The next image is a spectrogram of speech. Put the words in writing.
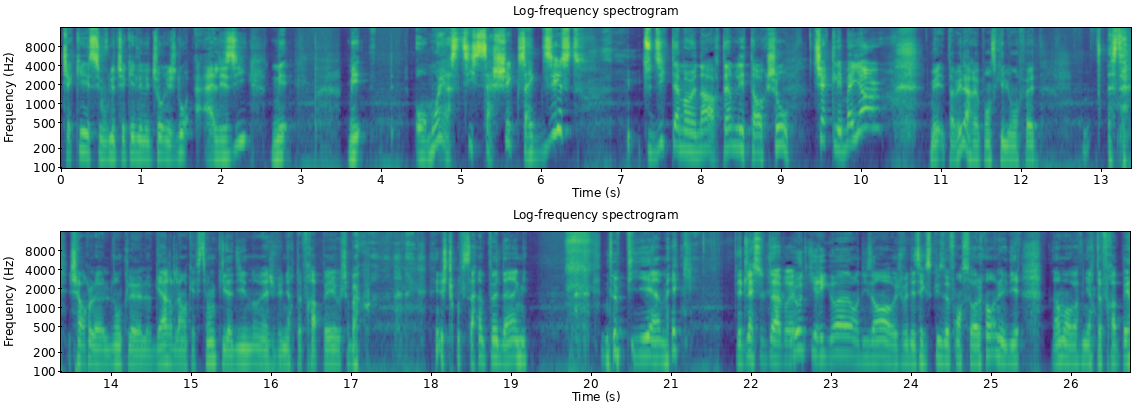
checkez, si vous voulez checker les shows originaux, allez-y. Mais, mais au moins, Asti, sachez que ça existe. tu dis que t'aimes un art, t'aimes les talk shows. Check les meilleurs. Mais t'as vu la réponse qu'ils lui ont faite? C'était Genre, le, donc le, le garde là en question qui a dit non, mais je vais venir te frapper ou je sais pas quoi. Et je trouve ça un peu dingue de piller un mec. Et de l'insulter après. L'autre qui rigole en disant oh, je veux des excuses de François Hollande, lui dire non, mais on va venir te frapper.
